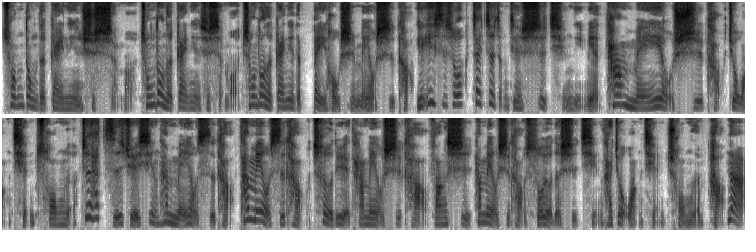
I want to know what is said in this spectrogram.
冲动的概念是什么？冲动的概念是什么？冲动的概念的背后是没有思考，也意思说，在这整件事情里面，他没有思考就往前冲了，就是他直觉性，他没有思考，他没有思考策略，他没有思考方式，他没有思考所有的事情，他就往前冲了。好，那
